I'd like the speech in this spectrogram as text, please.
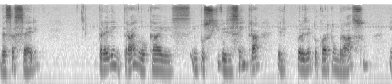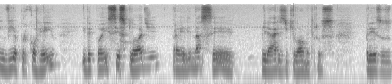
dessa série para ele entrar em locais impossíveis e sem entrar, ele, por exemplo, corta um braço, envia por correio e depois se explode para ele nascer milhares de quilômetros presos,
